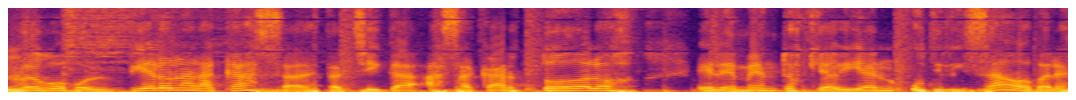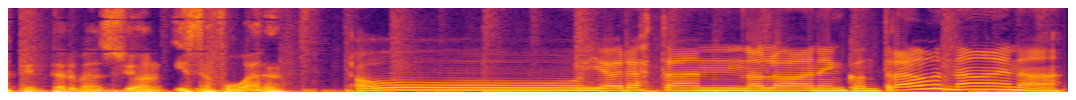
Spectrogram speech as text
luego volvieron a la casa de esta chica a sacar todos los elementos que habían utilizado para esta intervención y se fugaron. Oh, y ahora están, no lo han encontrado, nada de nada.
